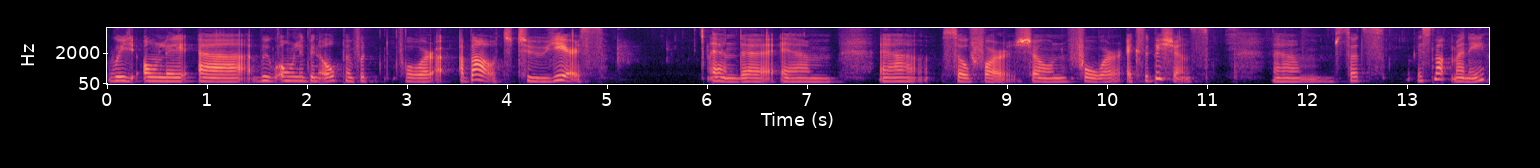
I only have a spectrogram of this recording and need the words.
we only uh, we've only been open for for about two years, and uh, um, uh, so far shown four exhibitions. Um, so it's it's not many.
